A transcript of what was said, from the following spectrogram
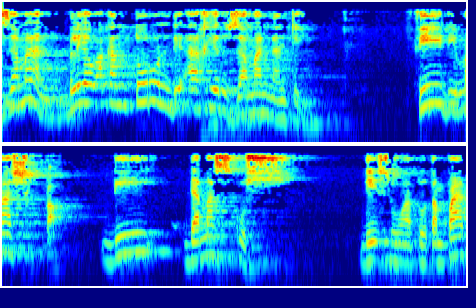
zaman. Beliau akan turun di akhir zaman nanti. Fi Dimashq di Damaskus di suatu tempat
